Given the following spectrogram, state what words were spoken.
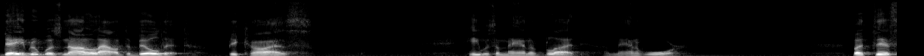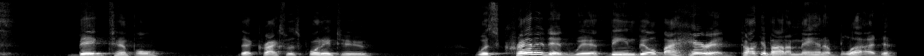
David was not allowed to build it because he was a man of blood, a man of war. But this big temple that Christ was pointing to was credited with being built by Herod. Talk about a man of blood.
